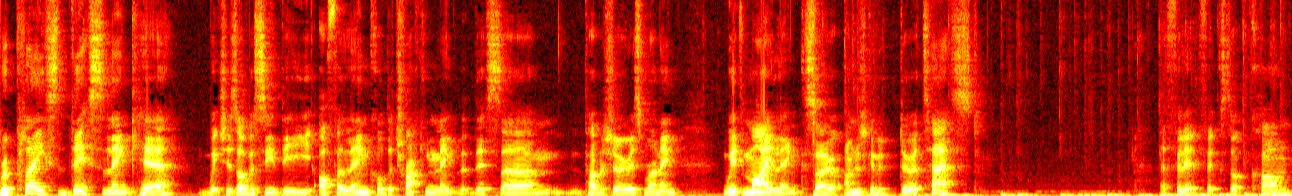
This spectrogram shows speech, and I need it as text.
replace this link here, which is obviously the offer link or the tracking link that this um, publisher is running, with my link. So I'm just going to do a test, affiliatefix.com,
